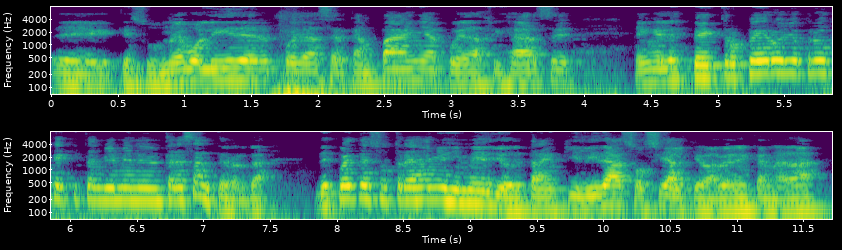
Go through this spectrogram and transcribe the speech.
eh, que su nuevo líder pueda hacer campaña, pueda fijarse en el espectro, pero yo creo que aquí también viene lo interesante, ¿verdad? Después de esos tres años y medio de tranquilidad social que va a haber en Canadá,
